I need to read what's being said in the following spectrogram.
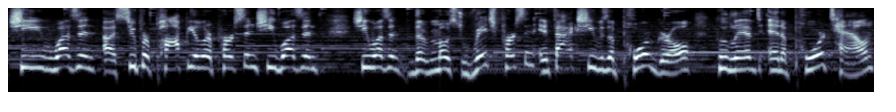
she wasn't a super popular person. She wasn't she wasn't the most rich person. In fact, she was a poor girl who lived in a poor town,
